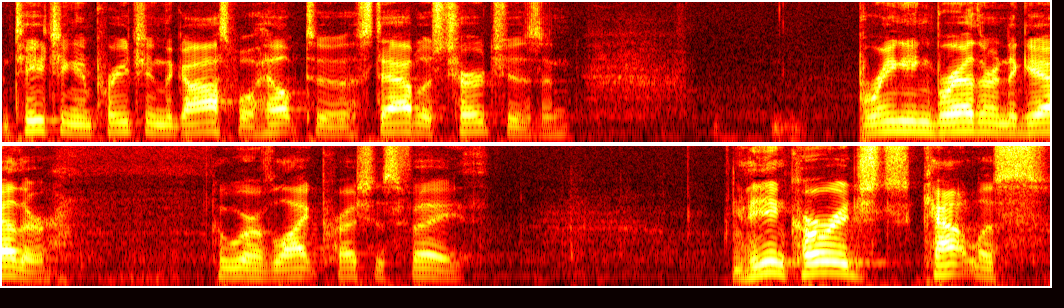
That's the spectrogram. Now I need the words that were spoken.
in teaching and preaching the gospel helped to establish churches and bringing brethren together who were of like precious faith. And he encouraged countless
